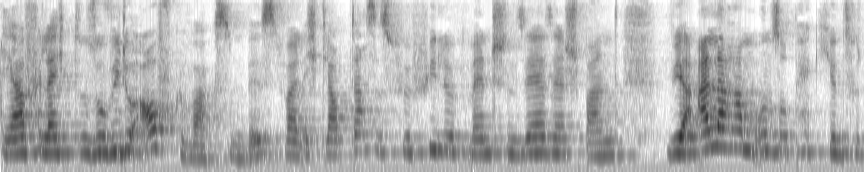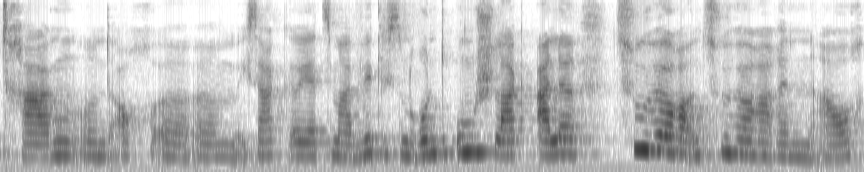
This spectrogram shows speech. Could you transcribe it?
ja, vielleicht so wie du aufgewachsen bist, weil ich glaube, das ist für viele Menschen sehr, sehr spannend. Wir alle haben unsere Päckchen zu tragen und auch, äh, ähm, ich sage jetzt mal wirklich so einen Rundumschlag, alle Zuhörer und Zuhörerinnen auch.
